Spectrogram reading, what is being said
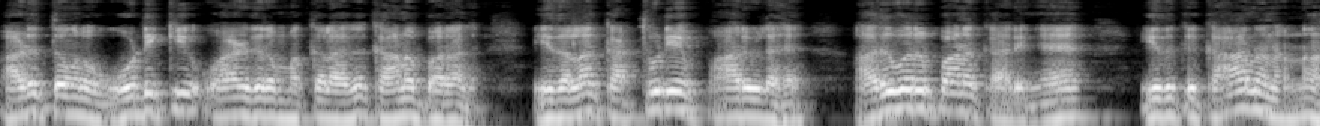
அடுத்தவங்களை ஒடுக்கி வாழ்கிற மக்களாக காணப்படுறாங்க. இதெல்லாம் கத்துடைய பார்வையில் அருவருப்பான காரியங்க. இதுக்கு காரணம் என்னன்னா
